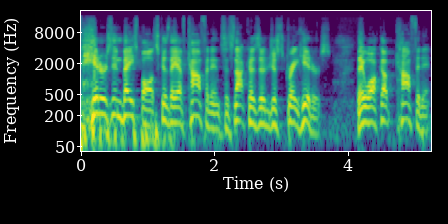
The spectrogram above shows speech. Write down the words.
hitters in baseball, it's because they have confidence. It's not because they're just great hitters. They walk up confident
